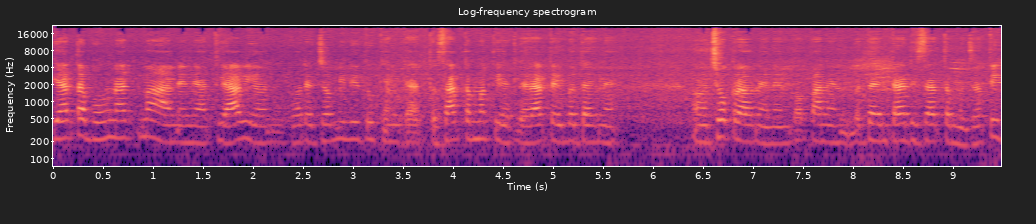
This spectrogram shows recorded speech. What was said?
ગયા હતા ભવનાથમાં અને ત્યાંથી આવી અને ઘરે જમી લીધું. કેમ કે આજ તો સાતમ હતી એટલે રાતે બધાને છોકરાઓને ને પપ્પાને બધાને ટાઢી સાતમ જ હતી.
